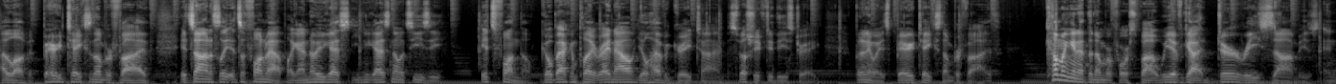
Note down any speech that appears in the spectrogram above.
I love it. Buried takes number five. It's honestly, it's a fun map. Like I know you guys, you guys know it's easy. It's fun though. Go back and play it right now. You'll have a great time, especially if you do the Easter egg. But anyways, Buried takes number five. Coming in at the number four spot, we have got Der Zombies, and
